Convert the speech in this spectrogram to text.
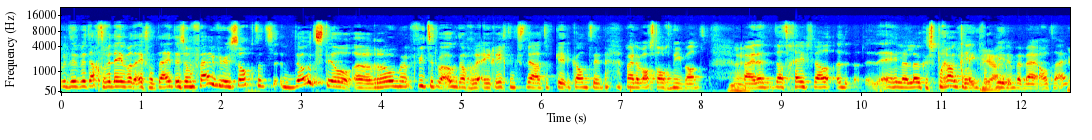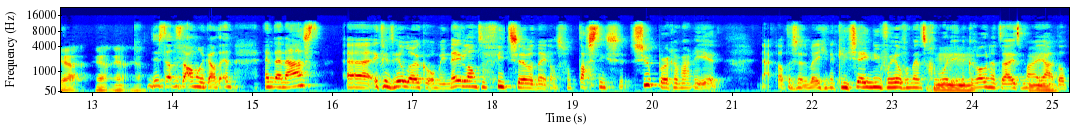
we we dachten we nemen wat extra tijd. Dus om vijf uur s ochtends, doodstil eh, Rome, fietsen we ook nog een richtingstraat de verkeerde kant in. Maar er was nog niemand. Nee. Maar dat, dat geeft wel een, een hele leuke sprankeling van Ja. binnen bij mij altijd. Ja, ja, ja, ja. Dus dat is de andere kant. En, en daarnaast, eh, ik vind het heel leuk om in Nederland te fietsen. Want Nederland is fantastisch, super gevarieerd. Nou, dat is een beetje een cliché nu voor heel veel mensen geworden in Mm. de coronatijd. Maar Mm. ja, dat,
